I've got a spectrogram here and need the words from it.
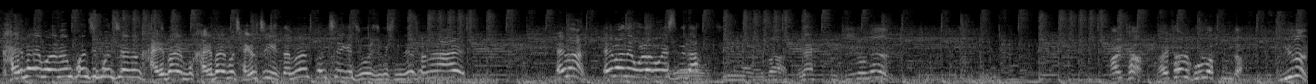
가위바위보 하면 펀치 펀치 하면 가위바위보 가위바위보 자격증이 있다면 펀치에게 주어주고 싶은데요 저는 알 에반! 에반을 골라보겠습니다 주인공 에반 네. 그럼 디노는 알타! 알타를 골랐습니다 이유는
